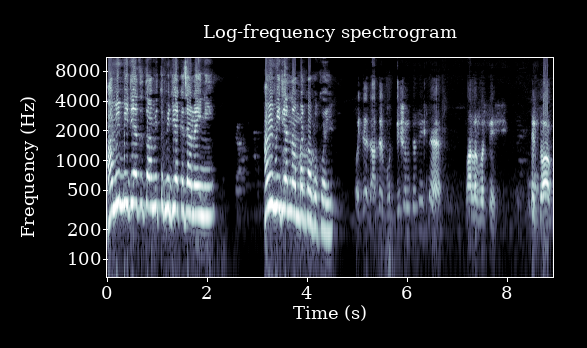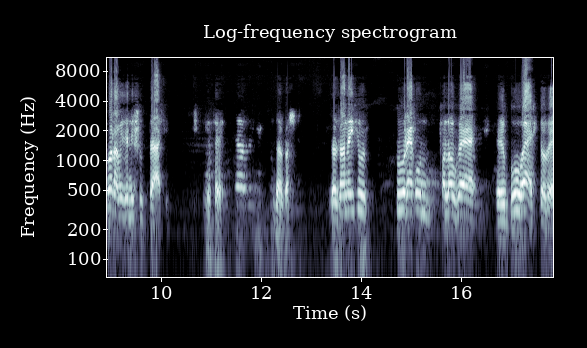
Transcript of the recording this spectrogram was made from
আমি মিডিয়াতে তো আমি তো মিডিয়াকে জানাইনি। আমি মিডিয়ার নাম্বার পাবো কই? ওই যে যাদের বুদ্ধি শুনতেছিস না ভালো করছিস তুই দোয়া কর আমি জানি সুস্থ আসি ঠিক আছে? দোয়া কর। জানাইছো তোর এখন ফলাও বউ হয়ে আসতে হবে।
